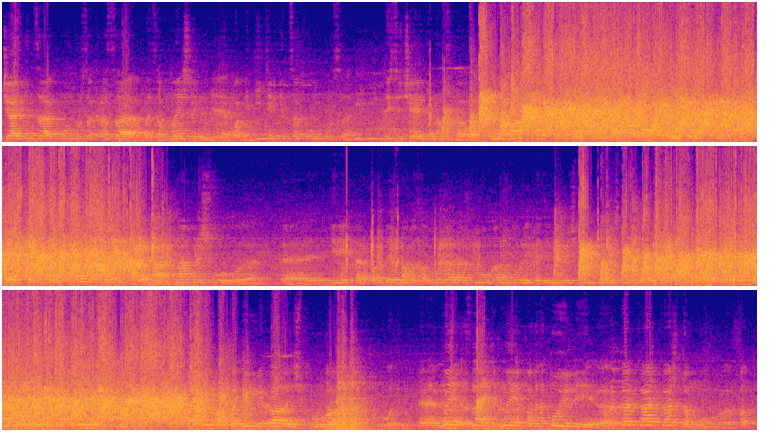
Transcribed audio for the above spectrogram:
участница конкурса Краса без обмежень, э, победительница конкурса 2011 года. Нам пришел э, э, директор протезного завода, наш друг Анатолий Казимирович Анатольевич. Знаете, мы подготовили, э, как, как каждому э, под-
